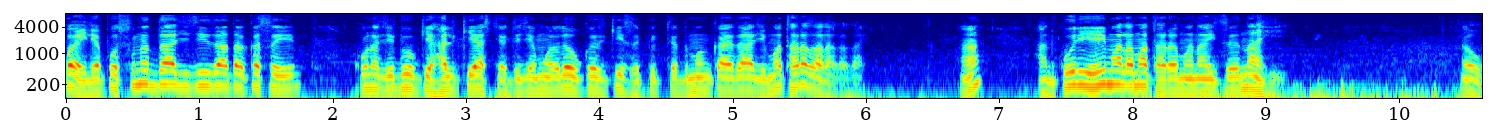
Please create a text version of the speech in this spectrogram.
पहिल्यापासूनच दाजीची आता कसं आहे? कोणाची डोकी हलकी असते त्याच्यामुळे लवकर केस पिकतात. मग काय दाजी मथारा झाला का काय? हां? आणि कोणीही मला मथारा म्हणायचं नाही. हो.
